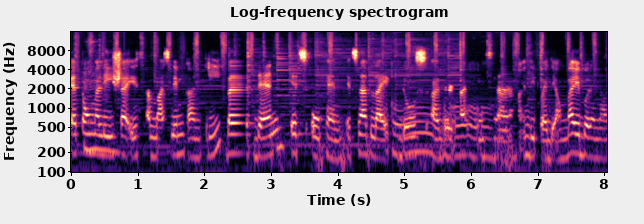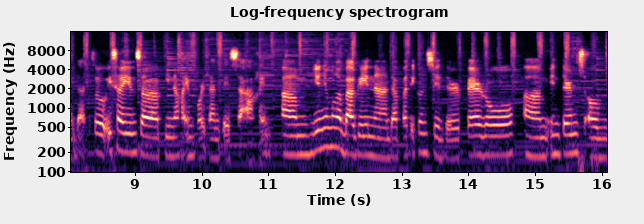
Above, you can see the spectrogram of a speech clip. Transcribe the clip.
etong Mm. Malaysia is a Muslim country, but then it's open. It's not like those Oh, other countries na hindi pwede ang Bible and all that. So, isa yun sa pinaka-importante sa akin. Um, yun yung mga bagay na dapat i-consider. Pero, um, in terms of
